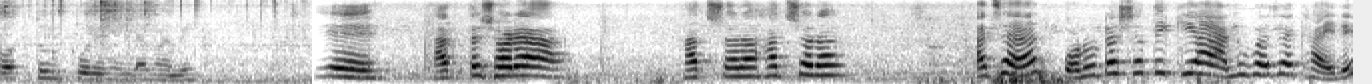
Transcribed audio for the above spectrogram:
কত করে নিলাম আমি। এ হাতটা সরা। হাত সরা হাত সরা। আচ্ছা পরোটার সাথে কি আলু ভাজা খায় রে?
